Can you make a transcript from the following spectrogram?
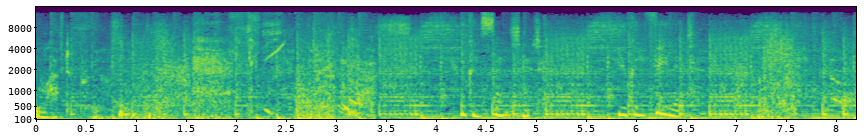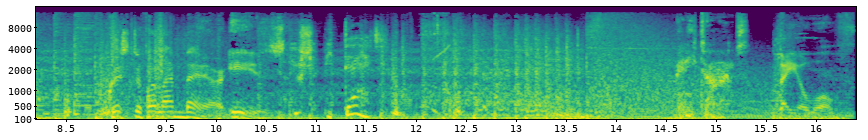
you will have to prove. Sense it. You can feel it. Christopher Lambert is You should be dead. Many times. Beowulf.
